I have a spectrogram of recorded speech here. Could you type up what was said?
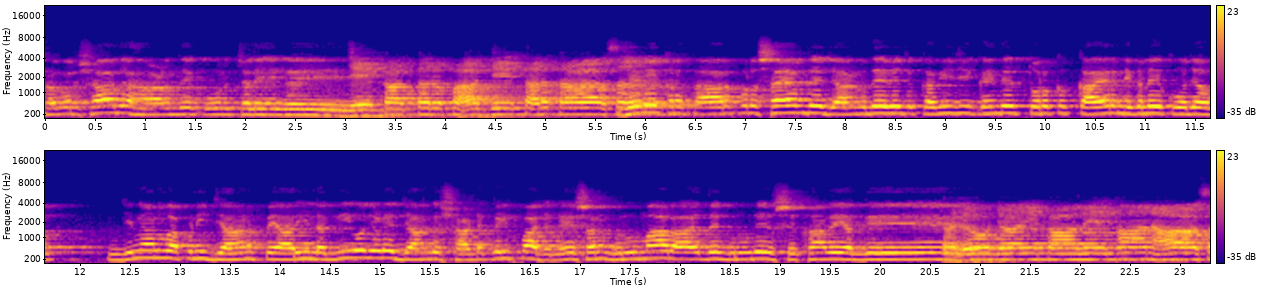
ਖਬਰ ਸ਼ਾਹਜਹਾਨ ਦੇ ਕੋਲ ਚਲੇ ਗਏ। ਜੇ ਕਾਤਰ ਭਾਜੇ ਤਰ ਤਰਾਸ। ਜਿਹੜੇ ਕਰਤਾਰਪੁਰ ਸਾਹਿਬ ਦੇ ਜੰਗ ਦੇ ਵਿੱਚ ਕਵੀ ਜੀ ਕਹਿੰਦੇ ਤੁਰਕ ਕਾਇਰ ਨਿਕਲੇ ਕੁਝ ਜਿਨ੍ਹਾਂ ਨੂੰ ਆਪਣੀ ਜਾਨ ਪਿਆਰੀ ਲੱਗੀ ਉਹ ਜਿਹੜੇ ਜੰਗ ਛੱਡ ਕੇ ਹੀ ਭੱਜ ਗਏ ਸਨ ਗੁਰੂ ਮਹਾਰਾਜ ਦੇ ਗੁਰੂ ਦੇ ਸਿੱਖਾਂ ਦੇ ਅੱਗੇ। ਕਹਿਓ ਜਾਏ ਕਾਲੇ ਖਾਨਾਸ।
